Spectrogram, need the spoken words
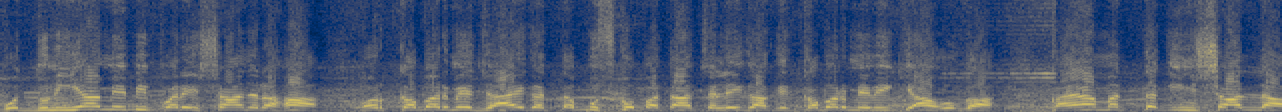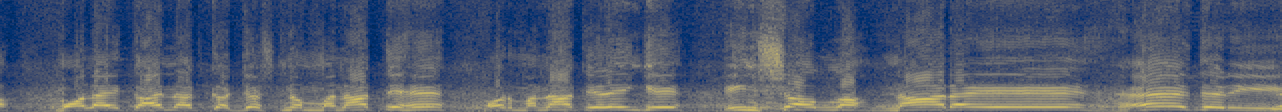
وہ دنیا میں بھی پریشان رہا۔ اور قبر میں جائے گا تب اس کو پتہ چلے گا کہ قبر میں بھی کیا ہوگا۔ قیامت تک انشاءاللہ مولا کائنات کا جشن ہم مناتے ہیں اور مناتے رہیں گے۔ انشاءاللہ نعرہ حیدری۔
